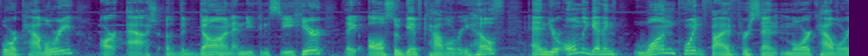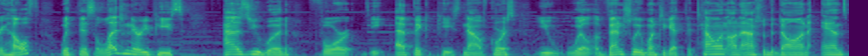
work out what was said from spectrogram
for cavalry are Ash of the Dawn and you can see here they also give cavalry health and you're only getting 1.5 percent more cavalry health with this legendary piece as you would for the epic piece. Now of course you will eventually want to get the talent on Ash of the Dawn and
